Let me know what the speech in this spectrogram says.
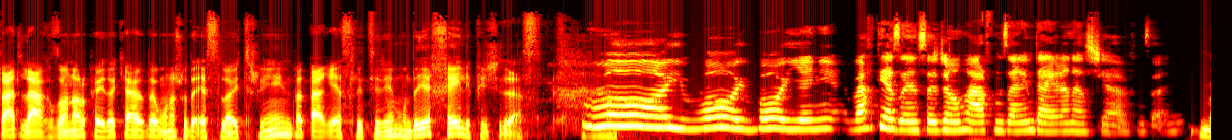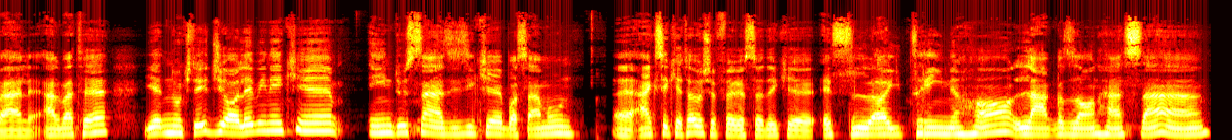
بعد لغزان ها رو پیدا کرده اونا شده اسلایترین بعد بقیه اسلیترین مونده یه خیلی پیچیده است. وای وای وای. یعنی وقتی از انسجام حرف می‌زنیم دقیقا از چی حرف می‌زنیم؟ بله البته یه نکته جالب اینه که این دوست عزیزی که با سمون عکس کتابش فرستاده که اسلایترین ها لغزان هستن.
